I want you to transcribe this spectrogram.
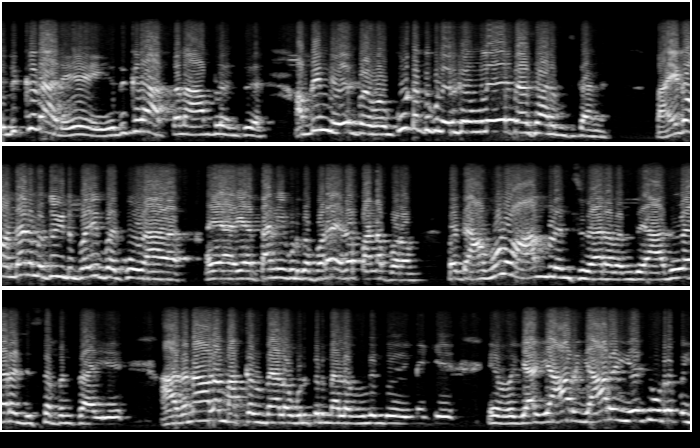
எதுக்குடாடே எதுக்குடா அத்தனை ஆம்புலன்ஸ் அப்படின்னு கூட்டத்துக்குள்ள இருக்கிறவங்களே பேச ஆரம்பிச்சுட்டாங்க. மயக்கம் வந்தா நம்ம தூக்கிட்டு போய் இப்ப தண்ணி கொடுக்க போறோம் ஏதோ பண்ண போறோம். பட் அவ்வளவு ஆம்புலன்ஸ் வேற வந்து அது வேற டிஸ்டர்பன்ஸ் ஆகி அதனால மக்கள் மேல ஒருத்தர் மேல விழுந்து இன்னைக்கு யா- யாரு யாரை ஏற்றி விடுறப்ப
